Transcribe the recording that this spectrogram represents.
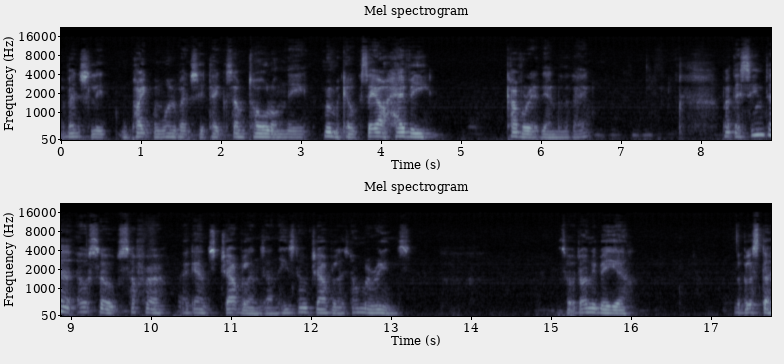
eventually, pikemen will eventually take some toll on the Mûmakil because they are heavy cavalry at the end of the day. But they seem to also suffer against javelins, and he's no javelins, no marines. So it'd only be uh, the ballista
